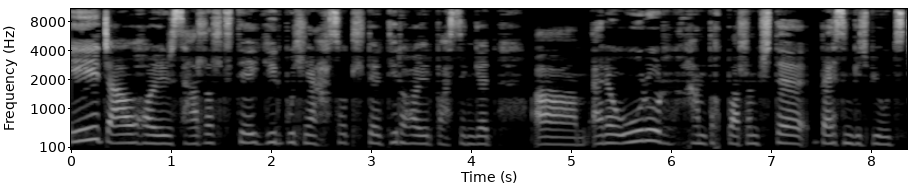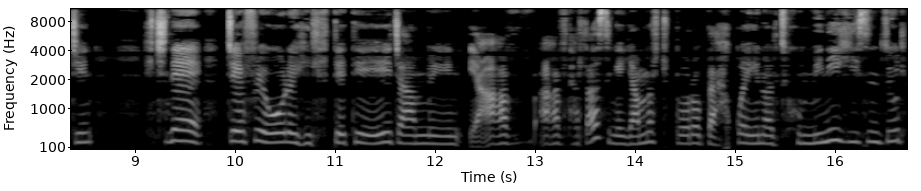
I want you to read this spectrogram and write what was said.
ээж аав хоёр салалт те гэр бүлийн асуудал дээр тэр хоёр бас ингээд арай өөрөөр хандах боломжтой байсан гэж би үзэж байна хичнээн Джеффри өөрөө хэлэхдээ тий ээж аамын аав аав талаас ингээ ямар ч буруу байхгүй. Энэ бол зөвхөн миний хийсэн зүйл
